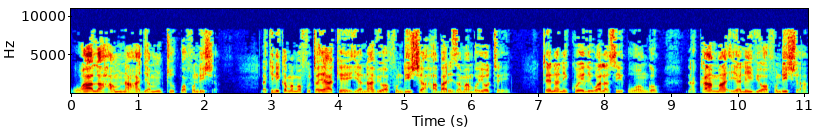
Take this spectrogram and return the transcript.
wala hamna haja mtu kuwafundisha. Lakini kama mafuta yake yanavyowafundisha habari za mambo yote tena ni kweli wala si uongo na kama yalivyowafundisha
